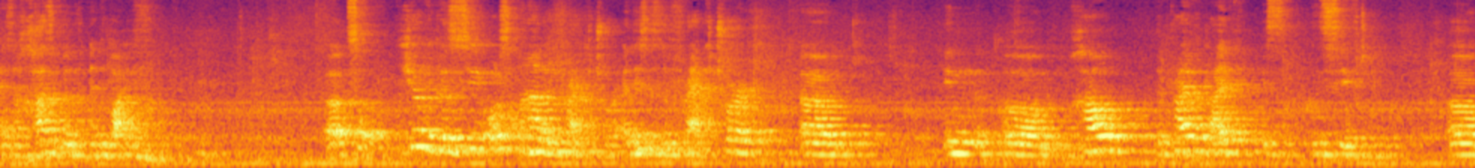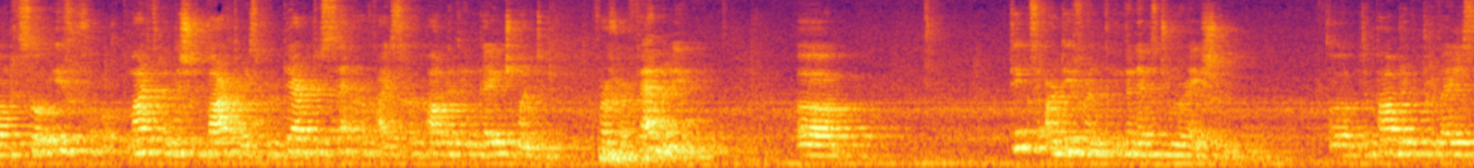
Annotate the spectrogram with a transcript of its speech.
as a husband and wife. Uh, so here we can see also another fracture, and this is the fracture um, in uh, how the private life is conceived. Um, so if Martin Bishop Bartol is prepared to sacrifice her public engagement for her family, uh, things are different in the next generation. Uh, the public prevails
